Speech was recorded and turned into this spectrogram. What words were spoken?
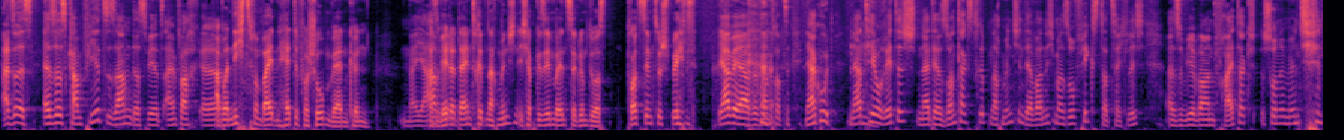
also, es, also es kam viel zusammen, dass wir jetzt einfach. Äh, aber nichts von beiden hätte verschoben werden können. Naja. Also weder dein Trip nach München, ich habe gesehen bei Instagram, du warst trotzdem zu spät. Ja, aber ja, wir waren trotzdem. Ja, gut. Na, theoretisch, na, der Sonntagstrip nach München, der war nicht mal so fix tatsächlich. Also, wir waren Freitag schon in München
